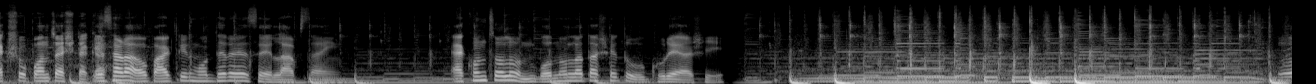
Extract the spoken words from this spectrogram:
একশো পঞ্চাশ টাকা। এছাড়াও পার্কটির মধ্যে রয়েছে লাভ সাইন। এখন চলুন বনলতা সেতু ঘুরে আসি। তো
